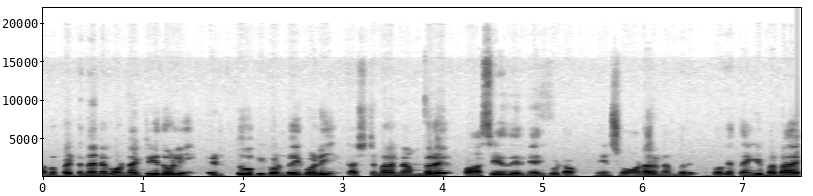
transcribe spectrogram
അപ്പോൾ പെട്ടെന്ന് തന്നെ കോൺടാക്ട് ചെയ്തോളി. എടുത്തു നോക്കി കൊണ്ടുപോയിക്കോളി. കസ്റ്റമറെ നമ്പർ പാസ് ചെയ്ത് തരുന്നതായിരിക്കും കേട്ടോ. Means owner number okay thank you bye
